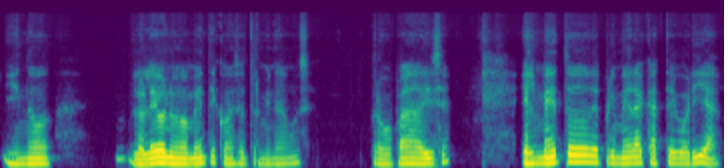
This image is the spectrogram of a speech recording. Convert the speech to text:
Y no, lo leo nuevamente y con eso terminamos. Prabhupada dice, el método de primera categoría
